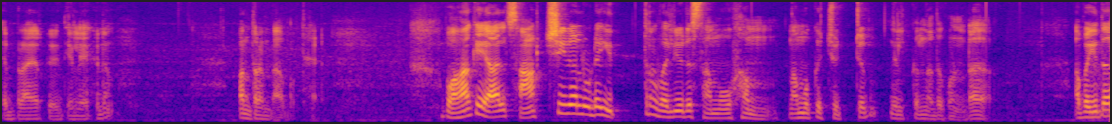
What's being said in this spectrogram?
എബ്രായർക്ക് എഴുതിയ ലേഖനം പന്ത്രണ്ടാം അധ്യായം. അപ്പോൾ ആകയാൽ സാക്ഷികളുടെ ഇത്ര വലിയൊരു സമൂഹം നമുക്ക് ചുറ്റും നിൽക്കുന്നത് കൊണ്ട് അപ്പോൾ ഇത്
